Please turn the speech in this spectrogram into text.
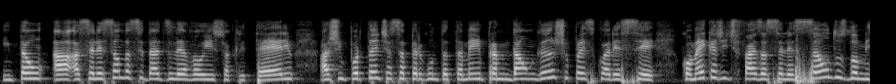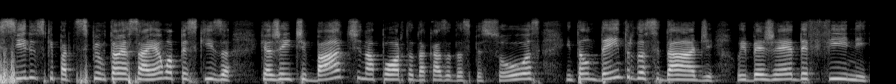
Então, a, a, seleção das cidades levou isso a critério. Acho importante essa pergunta também para me dar um gancho para esclarecer como é que a gente faz a seleção dos domicílios que participam. Então, essa é uma pesquisa que a gente bate na porta da casa das pessoas. Então, dentro da cidade, o IBGE define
